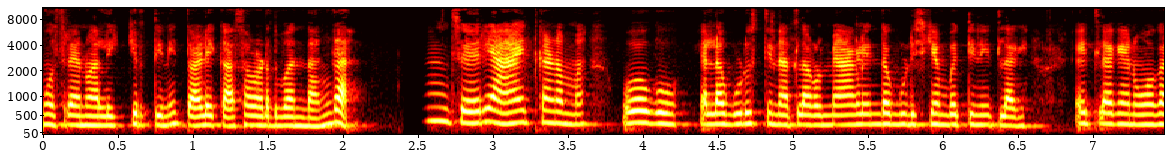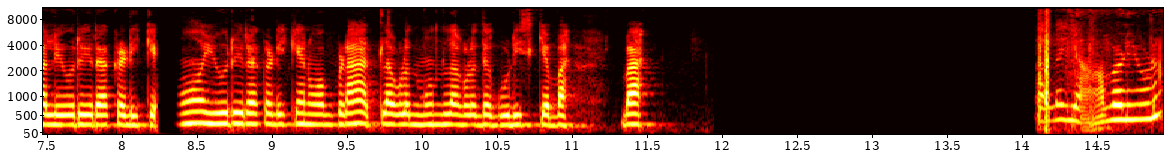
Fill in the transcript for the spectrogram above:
ಮುಸ್ರೇನು ಅಲ್ಲಿ ಇಕ್ಕಿರ್ತೀನಿ, ತೊಳಿ ಕಸ ಹೊಡೆದು ಬಂದಂಗೆ. ಹ್ಞೂ ಸರಿ ಆಯ್ತು ಕಣಮ್ಮ. ಹೋಗು. ಎಲ್ಲ ಗುಡಿಸ್ತೀನಿ ಅತ್ಲಾಗಳು ಮ್ಯಾಗಳಿಂದ ಗುಡಿಸ್ಕೊಂಬತ್ತೀನಿ ಇತ್ಲಾಗೆ. ಇತ್ಲಾಗೇನು ಹೋಗಲ್ಲ ಇವ್ರು ಇರೋ ಕಡಿಕೆ. ಹ್ಞೂ, ಇವ್ರು ಇರೋ ಕಡಿಕೇನು ಹೋಗ್ಬೇಡ. ಅತ್ಲಾಗಳದ್ದು ಮುಂದ್ಲಾಗಳದ ಗುಡಿಸ್ಕೆ ಬಾ. ಬಾ. ಅಲ್ಲ, ಯಾವಳು ಇವಳು?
